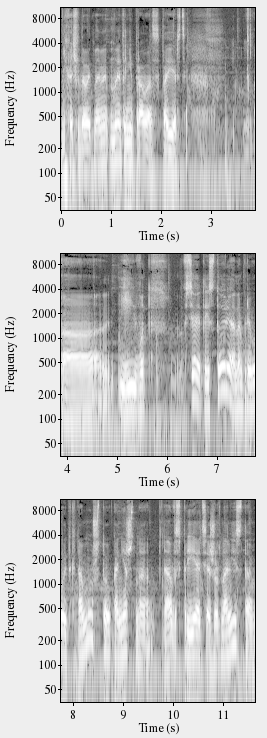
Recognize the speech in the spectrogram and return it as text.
Не хочу давать намек, но это не про вас, поверьте. А, и вот вся эта история, она приводит к тому, что, конечно, восприятие журналиста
